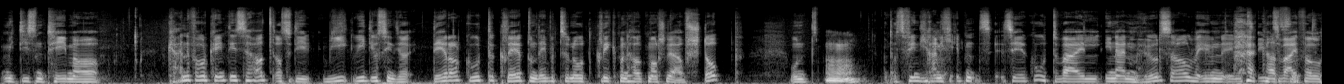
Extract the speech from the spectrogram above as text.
mit diesem Thema keine Vorkenntnisse hat, also die Videos sind ja derart gut erklärt und eben zur Not klickt man halt mal schnell auf Stopp Und mhm. das finde ich eigentlich eben sehr gut, weil in einem Hörsaal, im, im, im Zweifel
